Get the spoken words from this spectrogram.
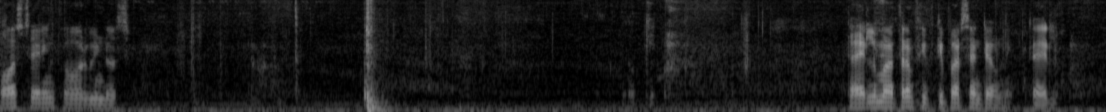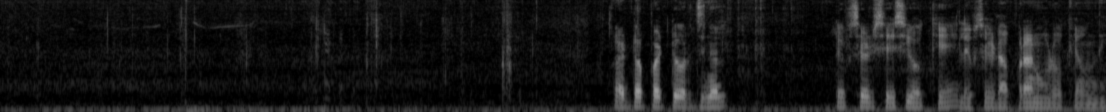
Power steering power windows okay టైర్లు మాత్రం ఫిఫ్టీ పర్సెంటే ఉన్నాయి టైర్లు. అడ్డపట్టు ఒరిజినల్. లెఫ్ట్ సైడ్ చేసి ఓకే లెఫ్ట్ సైడ్ అప్రాన్ కూడా ఓకే ఉంది.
